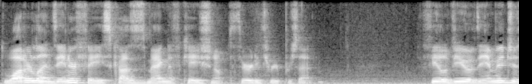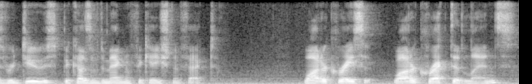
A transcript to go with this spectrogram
The water lens interface causes magnification up to 33%. The field of view of the image is reduced because of the magnification effect. Water, water corrected lens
